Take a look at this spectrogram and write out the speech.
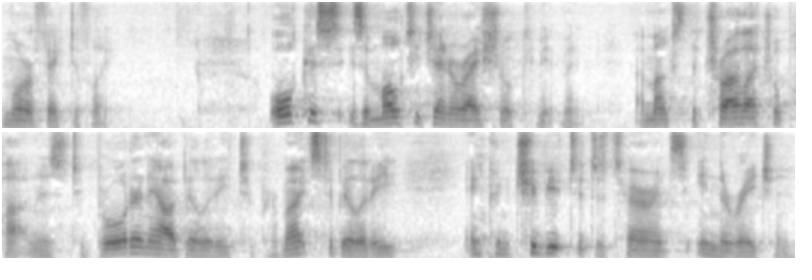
more effectively. AUKUS is a multi-generational commitment amongst the trilateral partners to broaden our ability to promote stability and contribute to deterrence in the region.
